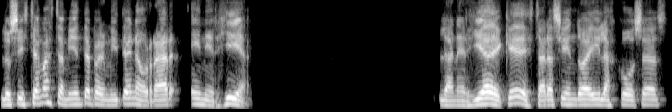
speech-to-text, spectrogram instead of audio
Los sistemas también te permiten ahorrar energía. ¿La energía de qué? De estar haciendo ahí las cosas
